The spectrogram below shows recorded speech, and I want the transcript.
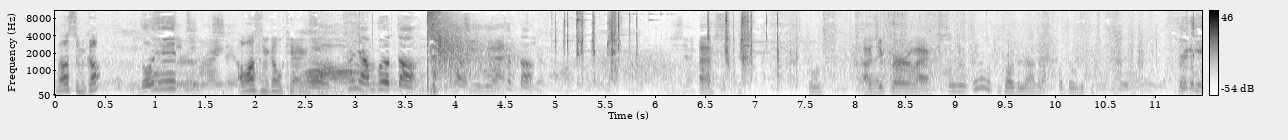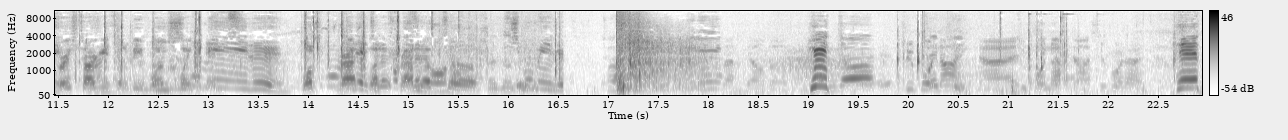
나왔습니까? 너 hit아 맞습니까? 오케이 알겠습니다. 어, 탄이 안 보였다. 다 How's your parallax? For the first target is going to be 1.8. Round, round, it up to... Hit! 2.9. Nice. 2.9. 2.9. Hit!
